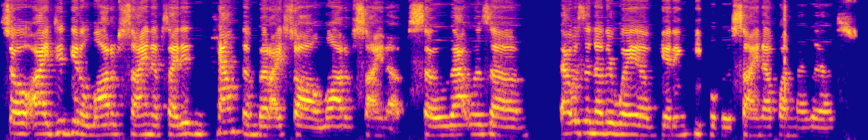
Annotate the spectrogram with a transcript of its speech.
So I did get a lot of signups. I didn't count them, but I saw a lot of signups. So that was um, that was another way of getting people to sign up on my list.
